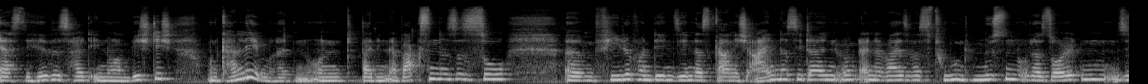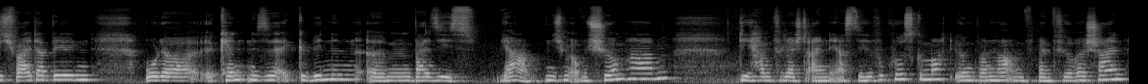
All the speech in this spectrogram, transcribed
Erste Hilfe ist halt enorm wichtig und kann Leben retten. Und bei den Erwachsenen ist es so, ähm, viele von denen sehen das gar nicht ein, dass sie da in irgendeiner Weise was tun müssen oder sollten, sich weiterbilden oder Kenntnisse gewinnen, ähm, weil sie es ja nicht mehr auf dem Schirm haben. Die haben vielleicht einen Erste-Hilfe-Kurs gemacht, irgendwann mal beim Führerschein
